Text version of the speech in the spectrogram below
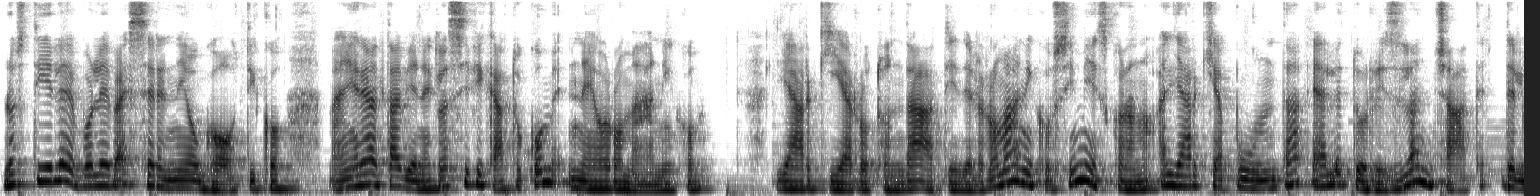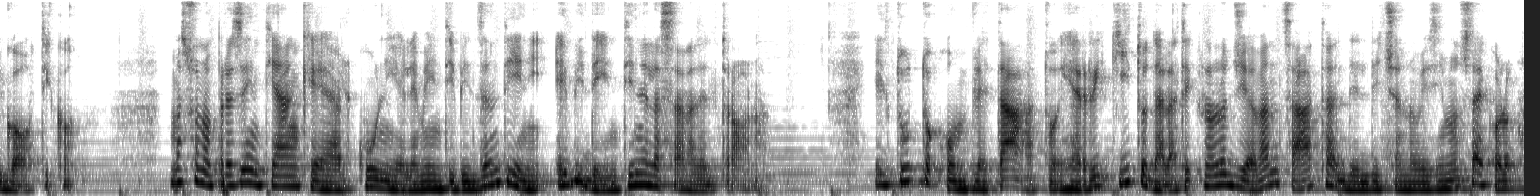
Lo stile voleva essere neogotico, ma in realtà viene classificato come neoromanico. Gli archi arrotondati del romanico si mescolano agli archi a punta e alle torri slanciate del gotico, ma sono presenti anche alcuni elementi bizantini evidenti nella sala del trono il tutto completato e arricchito dalla tecnologia avanzata del XIX secolo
